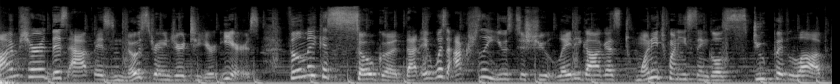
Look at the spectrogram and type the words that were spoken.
I'm sure this app is no stranger to your ears. Filmic is so good that it was actually used to shoot Lady Gaga's 2020 single Stupid Love.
